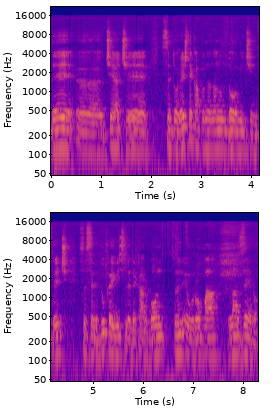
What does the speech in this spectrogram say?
de uh, ceea ce se dorește ca până în anul 2050 să se reducă emisiile de carbon în Europa la zero.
